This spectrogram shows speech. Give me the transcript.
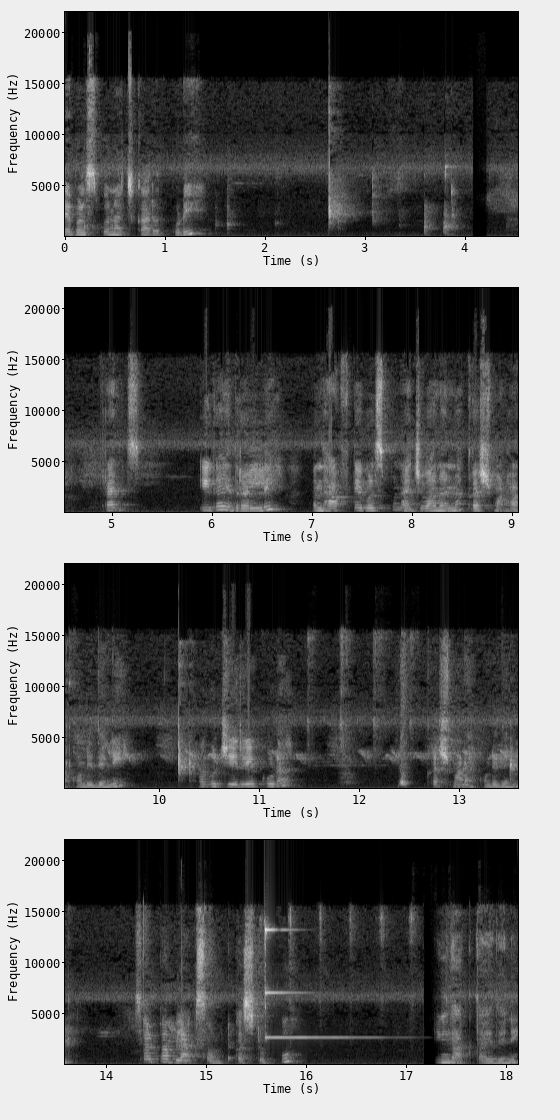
ಟೇಬಲ್ ಸ್ಪೂನ್ ಅಚ್ಚ ಖಾರದ ಪುಡಿ. ಫ್ರೆಂಡ್ಸ್ ಈಗ ಇದರಲ್ಲಿ ಒಂದು ಹಾಫ್ ಟೇಬಲ್ ಸ್ಪೂನ್ ಅಜ್ವಾನನ್ನು ಕ್ರಷ್ ಮಾಡಿ ಹಾಕ್ಕೊಂಡಿದ್ದೀನಿ ಹಾಗೂ ಜೀರಿಗೆ ಕೂಡ ಕ್ರಶ್ ಮಾಡಿ ಹಾಕ್ಕೊಂಡಿದ್ದೀನಿ ಸ್ವಲ್ಪ ಬ್ಲ್ಯಾಕ್ ಸಾಲ್ಟ್ ಕಷ್ಟುಪ್ಪು ಹಿಂಗೆ ಹಾಕ್ತಾ ಇದ್ದೀನಿ.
